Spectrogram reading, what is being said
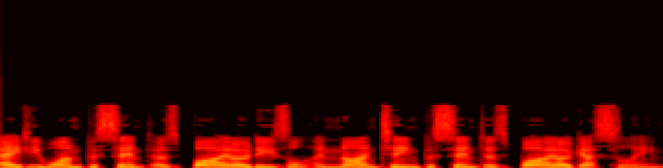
81% as biodiesel and 19% as biogasoline,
